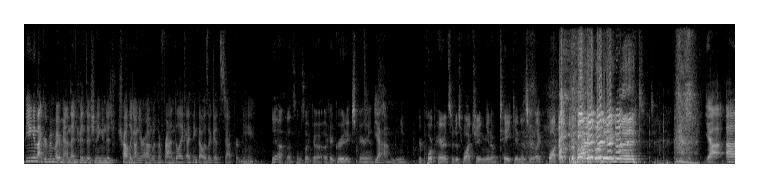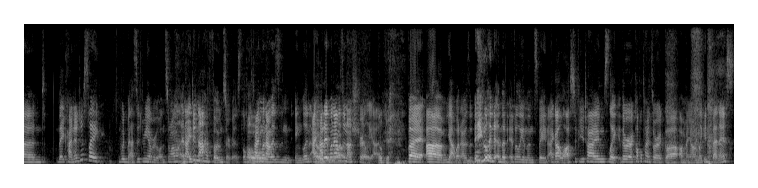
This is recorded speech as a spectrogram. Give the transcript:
being in that group environment and then transitioning into traveling on your own with a friend, like, I think that was a good step for me. Yeah, that sounds like a like a great experience. Yeah. Then you, your poor parents are just watching, you know, Taken as you're like walking up the door. I'm going to England. Yeah, and they kind of just like would message me every once in a while, and I did not have phone service the whole time when Oh. I was in England. I That had it when I was in Australia. Okay. But um, yeah, when I was in England and then Italy and then Spain, I got lost a few times. Like there were a couple times where I'd go out on my own, like in Venice.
